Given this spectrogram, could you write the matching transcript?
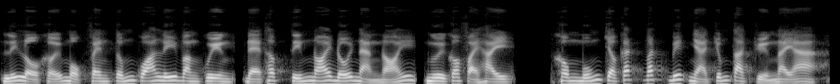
Lý Lộ khởi một phen túm quá Lý Văn Quyên, đè thấp tiếng nói đối nàng nói, ngươi có phải hay, không muốn cho cách vách biết nhà chúng ta chuyện này à,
